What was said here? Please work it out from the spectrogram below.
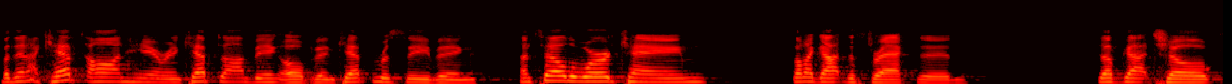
But then I kept on hearing, kept on being open, kept receiving until the word came, but I got distracted. Stuff got choked.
